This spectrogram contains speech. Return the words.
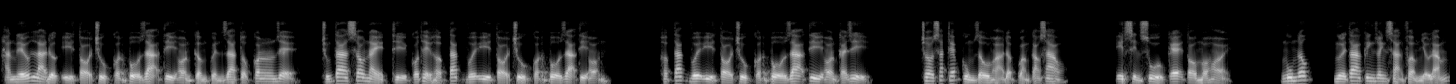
hắn nếu là được ỷ tỏ chủ còn bộ dạ thì hòn cầm quyền gia tộc con rể, chúng ta sau này thì có thể hợp tác với ỷ tỏ chủ còn bộ dạ thì hòn. Hợp tác với ỷ tỏ chủ còn bộ dạ thì hòn cái gì? Cho sắt thép cùng dầu hỏa đập quảng cáo sao? Ỷ xin xù kẹ tò mò hỏi. Ngu ngốc, người ta kinh doanh sản phẩm nhiều lắm,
